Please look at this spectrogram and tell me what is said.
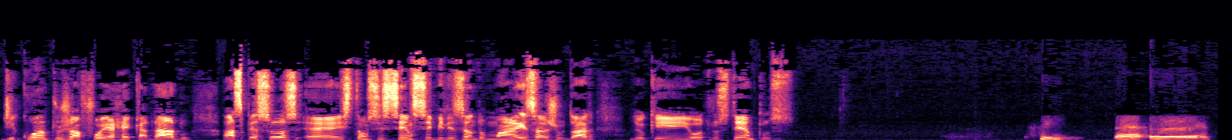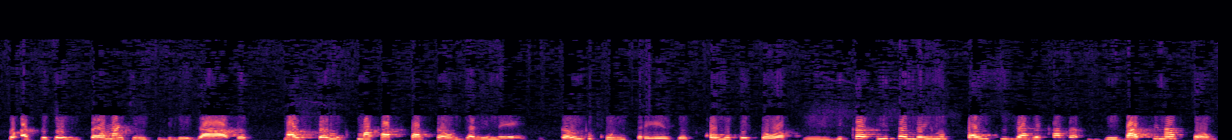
de quanto já foi arrecadado. As pessoas é, estão se sensibilizando mais a ajudar do que em outros tempos? Sim, né, é, as pessoas estão mais sensibilizadas, nós estamos com uma captação de alimentos, tanto com empresas como pessoa física e também nos pontos de, arrecada de vacinação.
